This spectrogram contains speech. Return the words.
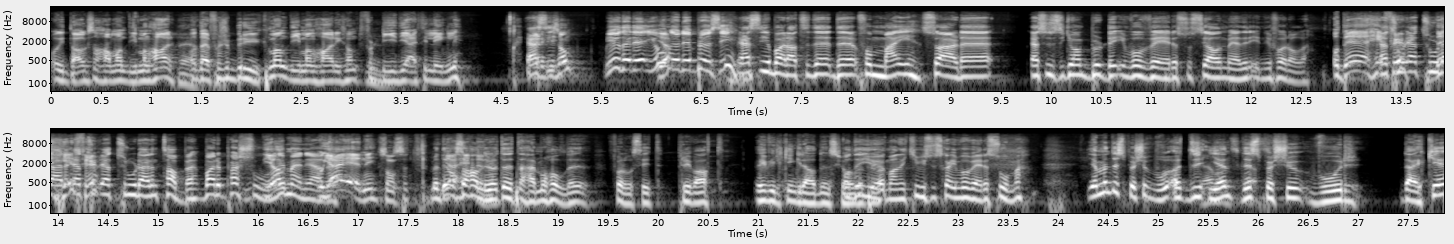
og i dag så har man de man har. Og derfor så bruker man de man har, ikke sant? fordi de er tilgjengelige. Jeg Er det ikke sånn? Jo, det er det, jo, Ja. det, er det jeg prøver å si. Jeg sier bare at det, det, for meg så er det Jeg syns ikke man burde involvere sosiale medier inn i forholdet. Og det er helt Jeg tror, fair. jeg, tror det er, jeg, tror, jeg tror det er en tabbe. Bare personlig ja, mener jeg det. og jeg er enig, sånn sett. Men det også handler jo om dette her med å holde forholdet sitt privat. Og i hvilken grad du ønsker å holde det Og det gjør man ikke hvis du skal involvere SoMe. Ja, men det spørs jo hvor det, Igjen, det spørs jo hvor Det er jo ikke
